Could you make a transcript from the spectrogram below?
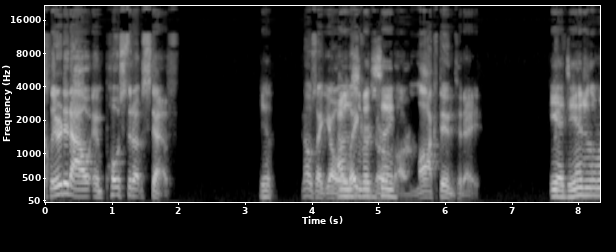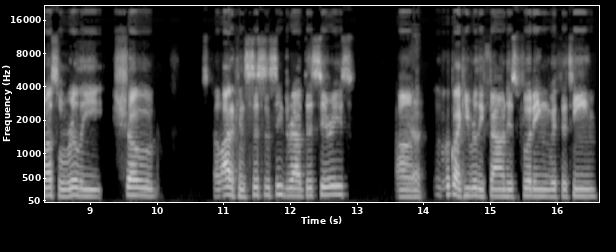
cleared it out, and posted up Steph. Yep. And I was like, yo, was Lakers are, are, locked in today. Yeah, D'Angelo Russell really showed a lot of consistency throughout this series. Um, yeah. It looked like he really found his footing with the team.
